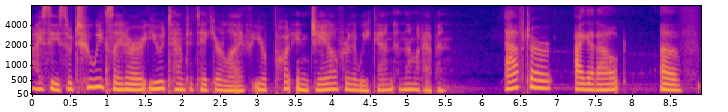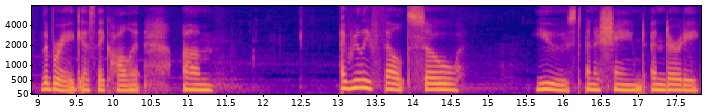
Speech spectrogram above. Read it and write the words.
I see. So two weeks later, you attempt to take your life. You're put in jail for the weekend. And then what happened? After I got out of the brig, as they call it, um, I really felt so used and ashamed and dirty.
